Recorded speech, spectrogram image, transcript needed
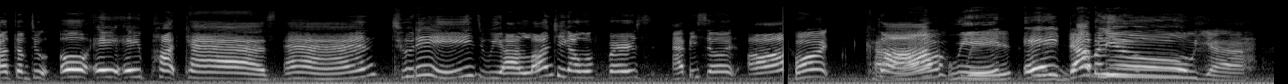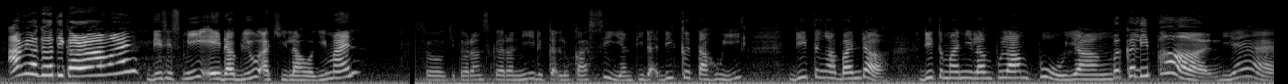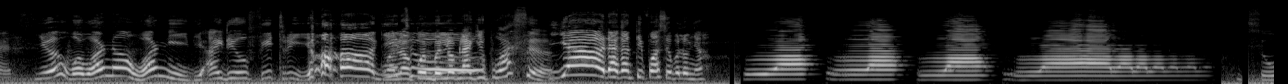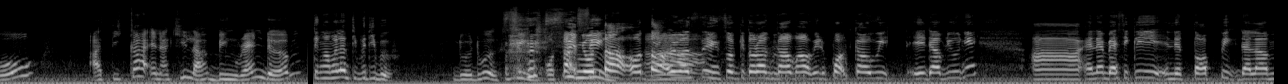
welcome to OAA Podcast. And today we are launching our first episode of Podcast with AW. Yeah. I'm your girl Tika Rahman. This is me AW Akilah Wagiman. So kita orang sekarang ni dekat lokasi yang tidak diketahui di tengah bandar ditemani lampu-lampu yang Berkelipan. yes. Ya, warna-warni di Ideal Fitri. gitu. Walaupun belum lagi puasa. Ya, dah ganti puasa belumnya. So Atika and Akilah being random Tengah malam tiba-tiba. Dua-dua sing otak sing, sing. otak otak Ah. memang sing so kita orang come out with the podcast with AW ni uh, and then basically in the topic dalam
